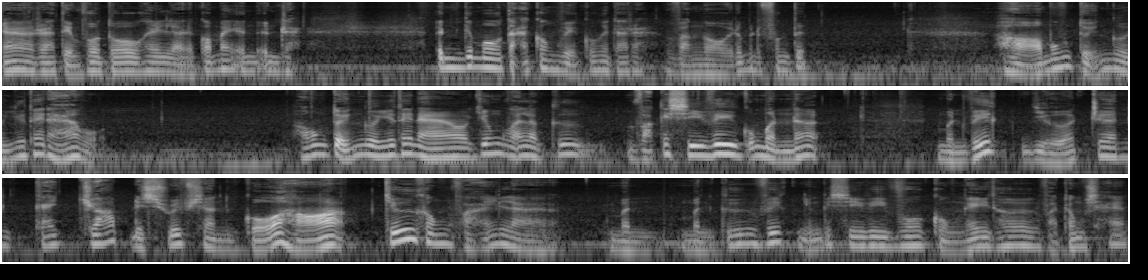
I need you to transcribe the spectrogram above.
à, ra tiệm photo hay là có máy in in ra. In cái mô tả công việc của người ta ra và ngồi đó mình phân tích. Họ muốn tuyển người như thế nào? Họ muốn tuyển người như thế nào? Chứ không phải là cứ và cái cv của mình á mình viết dựa trên cái job description của họ chứ không phải là mình mình cứ viết những cái cv vô cùng ngây thơ và trong sáng.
